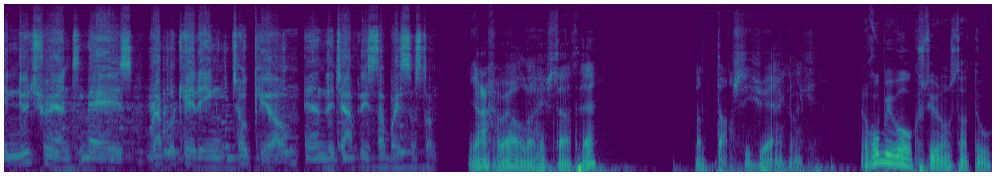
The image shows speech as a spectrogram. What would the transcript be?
a nutrient maze replicating Tokyo in the Japanese subway system. Ja, geweldig is dat, hè? Fantastisch, werkelijk. Robbie Wolk stuurde ons dat toe.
